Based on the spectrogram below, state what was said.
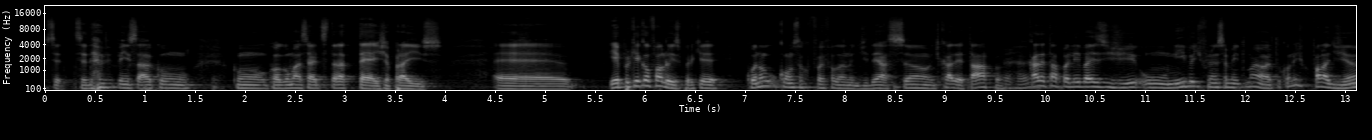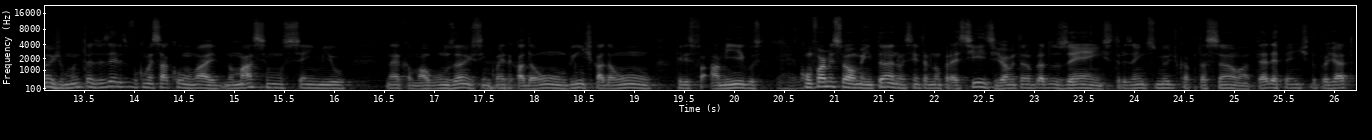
Você, deve pensar com, com, com alguma certa estratégia para isso. É, e aí, por que, que eu falo isso? Porque quando o Consta foi falando de ideação, de cada etapa, uhum. cada etapa ali vai exigir um nível de financiamento maior. Então, quando a gente fala de anjo, muitas vezes eles vão começar com, vai, no máximo 100 mil, né? Alguns anjos, 50 uhum. cada um, 20 cada um, aqueles amigos. Uhum. Conforme isso vai aumentando, você entra no pré-seed, você vai aumentando para 200, 300 mil de captação, até depende do projeto,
